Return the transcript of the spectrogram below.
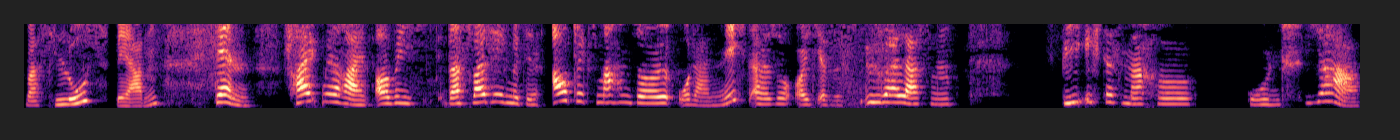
was loswerden. Denn schreibt mir rein, ob ich das weiterhin mit den Outtakes machen soll oder nicht. Also euch ist es überlassen, wie ich das mache. Und ja,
